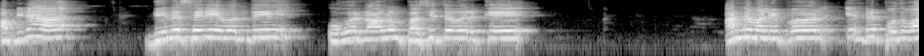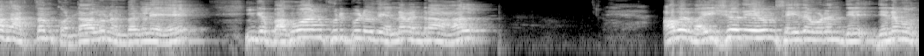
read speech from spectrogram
அப்படின்னா தினசரி வந்து ஒவ்வொரு நாளும் பசித்தவருக்கு அன்னம் அளிப்பவர் என்று பொதுவாக அர்த்தம் கொண்டாலும் நண்பர்களே இங்க பகவான் குறிப்பிடுவது என்னவென்றால் அவர் வைஷ்வதேவம் செய்தவுடன் தினமும்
